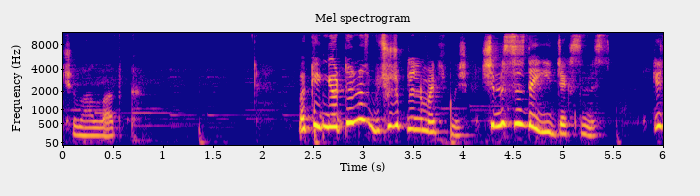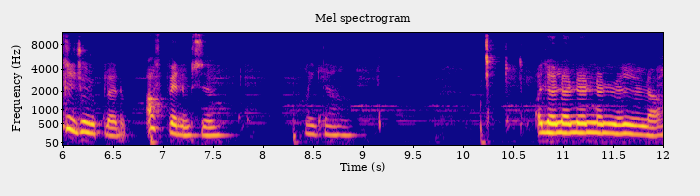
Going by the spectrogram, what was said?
Çuvalladık. Bakın gördünüz mü? Çocuklarım açmış. Şimdi siz de yiyeceksiniz. Gidin çocuklarım. Aferin size. Hayda. Allah Allah Allah Allah Allah.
